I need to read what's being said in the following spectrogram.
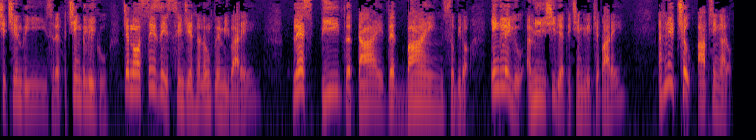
ချစ်ချင်းသည်ဆိုတဲ့တခြင်းကလေးကိုကျွန်တော်စိတ်စိတ်ဆင်ခြင်နှလုံးသွင်းမိပါတယ် Blessed be the tie that binds ဆိုပြီးတော့အင်္ဂလိပ်လိုအမည်ရှိတဲ့တခြင်းကလေးဖြစ်ပါတယ် အနှစ်ချုပ်အားဖြင့်ကတော့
